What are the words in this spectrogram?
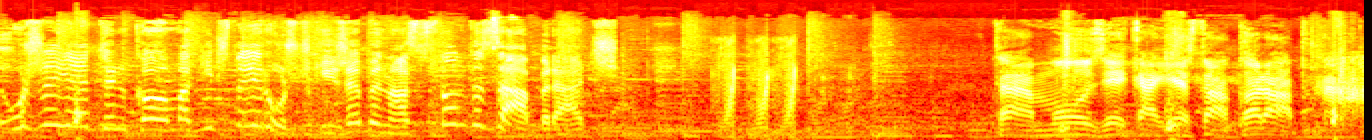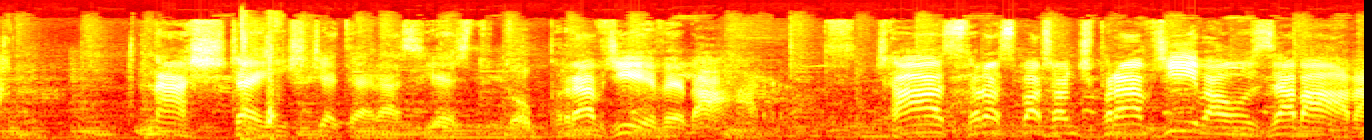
Y, Użyję tylko magicznej różdżki, żeby nas stąd zabrać. Ta muzyka jest okropna. Na szczęście teraz jest tu prawdziwy bar. Czas rozpocząć prawdziwą zabawę.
